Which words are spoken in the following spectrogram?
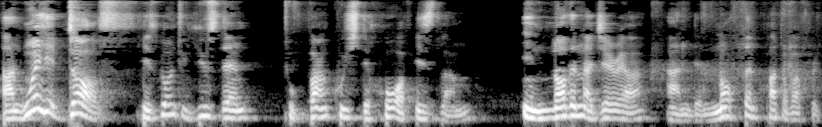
And when he does, he's going to use them to vanquish the whole of Islam in northern Nigeria and the northern part of Africa.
